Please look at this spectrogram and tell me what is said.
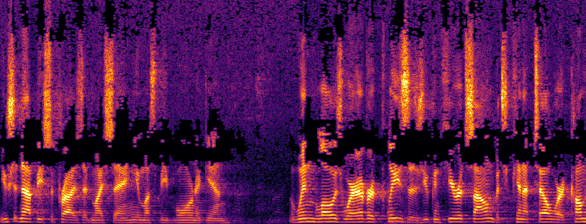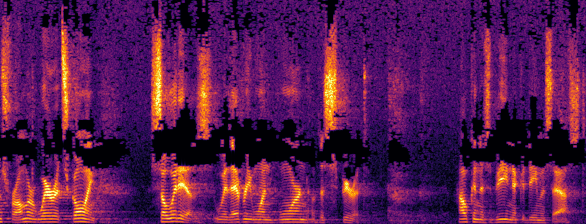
You should not be surprised at my saying, You must be born again. The wind blows wherever it pleases. You can hear its sound, but you cannot tell where it comes from or where it's going. So it is with everyone born of the Spirit. How can this be? Nicodemus asked.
